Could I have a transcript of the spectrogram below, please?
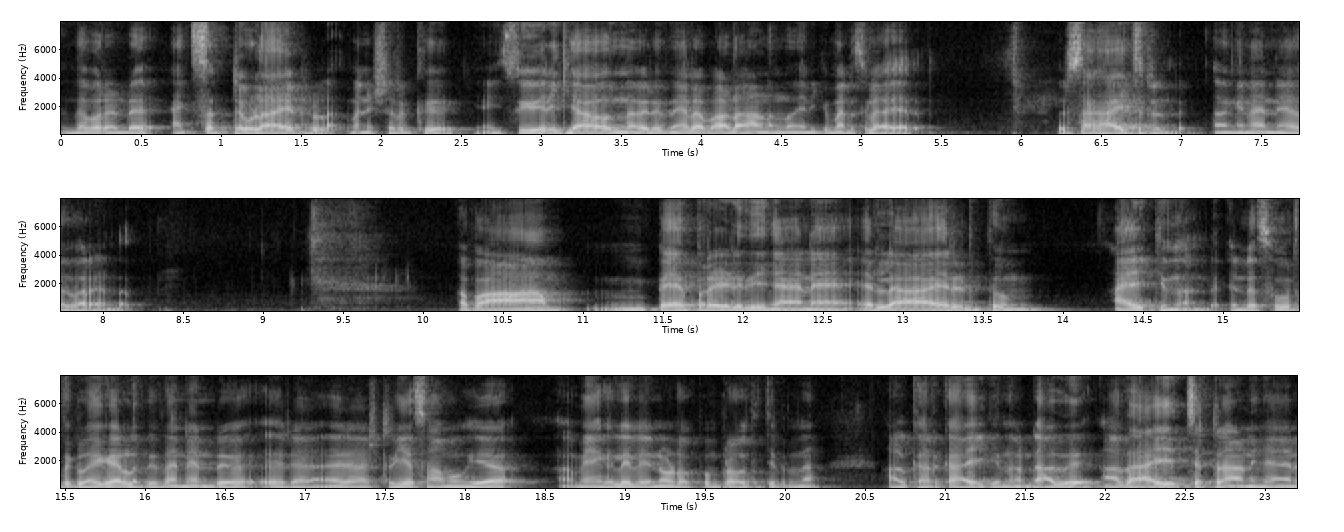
എന്താ പറയണ്ടേ അക്സെപ്റ്റബിൾ ആയിട്ടുള്ള മനുഷ്യർക്ക് സ്വീകരിക്കാവുന്ന ഒരു നിലപാടാണെന്ന് എനിക്ക് മനസ്സിലായായിരുന്നു. ഒരു സഹായിച്ചിട്ടുണ്ട്. അങ്ങനെ തന്നെ അത് പറയേണ്ടത്. അപ്പോൾ ആ പേപ്പർ എഴുതി ഞാൻ എല്ലാവരിടത്തും അയക്കുന്നുണ്ട്. എന്റെ സുഹൃത്തുക്കളായ കേരളത്തിൽ തന്നെ എന്റെ രാഷ്ട്രീയ സാമൂഹിക മേഖലയിൽ എന്നോടൊപ്പം പ്രവർത്തിച്ചിരുന്ന ആൾക്കാർക്ക് അയക്കുന്നുണ്ട്. അത് അത് അയച്ചിട്ടാണ് ഞാൻ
